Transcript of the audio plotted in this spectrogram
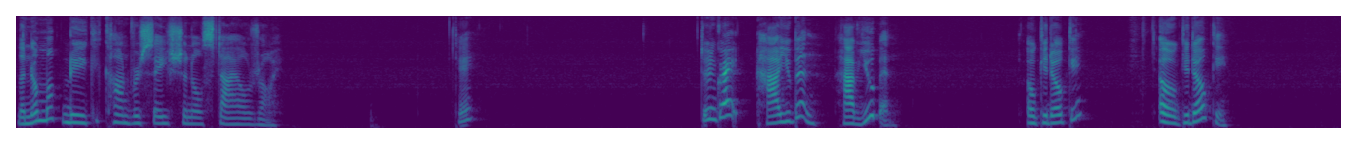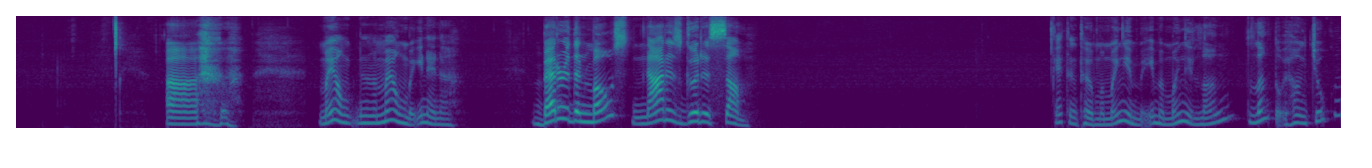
Là nó mất đi cái conversational style rồi. Okay? Doing great. How you been? Have you been? Okie dokie. Okie dokie. À, uh, mấy ông mấy ông Mỹ này nè. Better than most, not as good as some cái thường thường mà mấy người Mỹ mà mấy người lớn lớn tuổi hơn chút á,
